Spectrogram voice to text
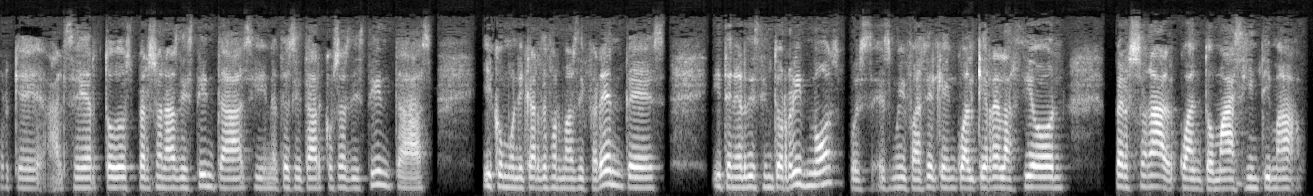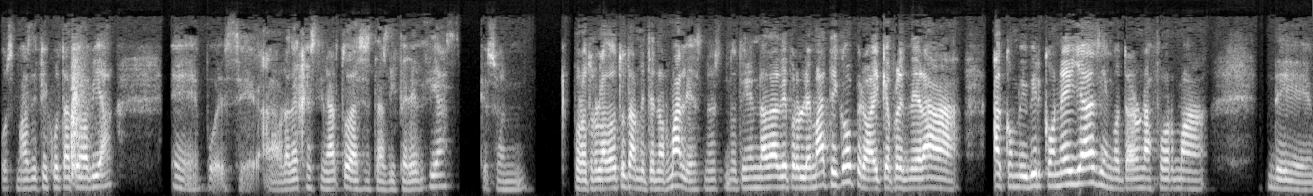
porque al ser todos personas distintas y necesitar cosas distintas y comunicar de formas diferentes y tener distintos ritmos, pues es muy fácil que en cualquier relación personal, cuanto más íntima, pues más dificultad todavía, eh, pues eh, a la hora de gestionar todas estas diferencias, que son, por otro lado, totalmente normales. No, tienen nada de problemático, pero hay que aprender a, convivir con ellas y encontrar una forma de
